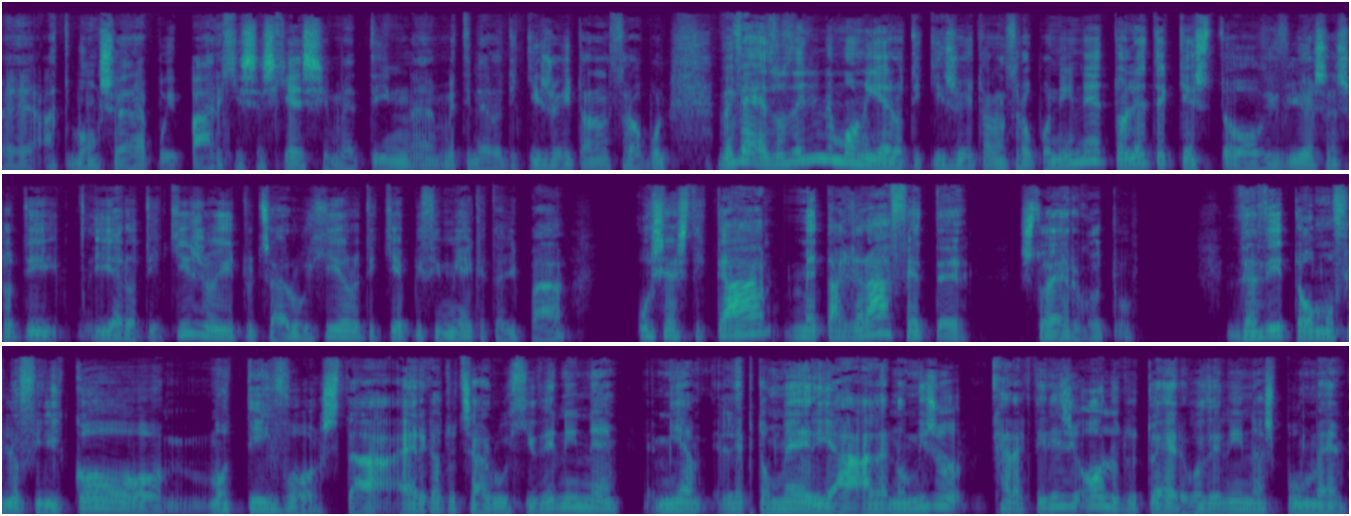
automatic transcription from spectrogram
ε, ατμόσφαιρα που υπάρχει σε σχέση με την, ε, με την ερωτική ζωή των ανθρώπων. Βέβαια εδώ δεν είναι μόνο η ερωτική ζωή των ανθρώπων, είναι, το λέτε και στο βιβλίο σας, ότι η ερωτική ζωή του Τσαρούχη, η ερωτική επιθυμία κτλ. ουσιαστικά μεταγράφεται στο έργο του. Δηλαδή το ομοφιλοφιλικό μοτίβο στα έργα του Τσαρούχη δεν είναι μια λεπτομέρεια αλλά νομίζω χαρακτηρίζει όλο του το έργο. Δεν είναι ας πούμε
